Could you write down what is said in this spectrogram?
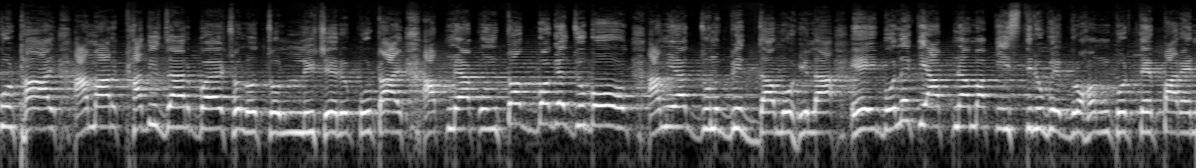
কুঠায়, আমার খাদিজার বয়স হলো চল্লিশের কুঠায়। আপনি এখন টকবগে যুবক, আমি একজন বৃদ্ধা মহিলা। এই বলে কি আপনি আমাকে স্ত্রীরূপে গ্রহণ করতে পারেন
